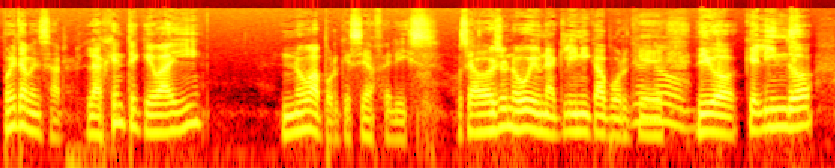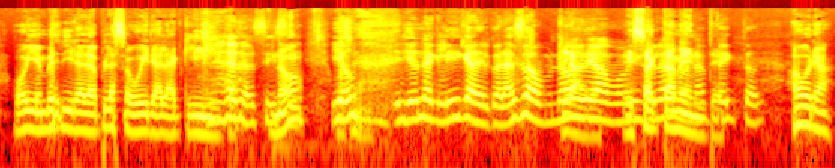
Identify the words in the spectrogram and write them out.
ponete a pensar, la gente que va ahí no va porque sea feliz. O sea, yo no voy a una clínica porque No, no. digo, qué lindo, hoy en vez de ir a la plaza voy a ir a la clínica. Claro, sí, ¿no? sí. Y, O un- y una clínica del corazón, ¿no? Claro, Digamos, exactamente. Ahora,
